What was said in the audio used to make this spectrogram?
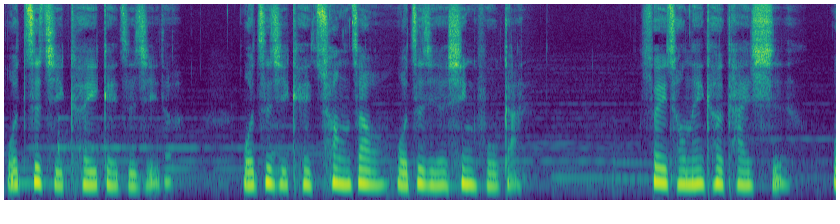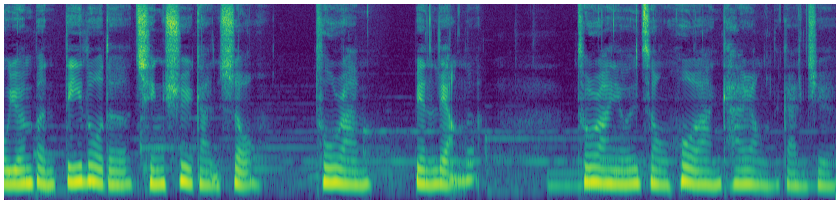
我自己可以给自己的。我自己可以创造我自己的幸福感。所以，从那刻开始。我原本低落的情绪感受突然变亮了，突然有一种豁然开朗的感觉。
